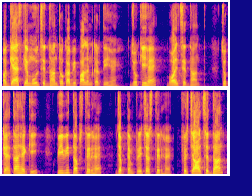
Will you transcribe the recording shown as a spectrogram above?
और गैस के मूल सिद्धांतों का भी पालन करती है, जो कि है बॉयल सिद्धांत, जो कहता है कि पीवी तब स्थिर है जब टेम्परेचर स्थिर है। फिर चार्ल्स सिद्धांत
